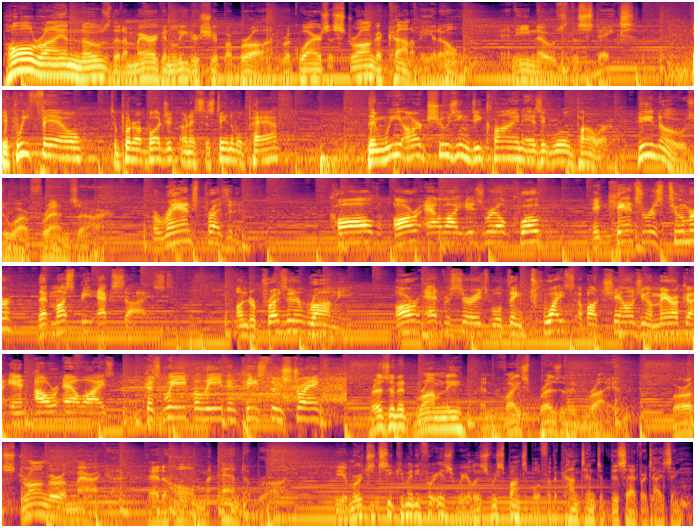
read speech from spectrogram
Paul Ryan knows that American leadership abroad requires a strong economy at home, and he knows the stakes. If we fail to put our budget on a sustainable path, then we are choosing decline as a world power. He knows who our friends are. Iran's president called our ally Israel, quote, a cancerous tumor that must be excised. Under President Romney, our adversaries will think twice about challenging America and our allies because we believe in peace through strength. President Romney and Vice President Ryan for a stronger America at home and abroad. The Emergency Committee for Israel is responsible for the content of this advertising.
